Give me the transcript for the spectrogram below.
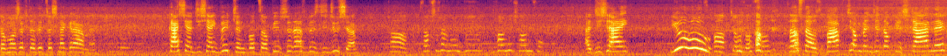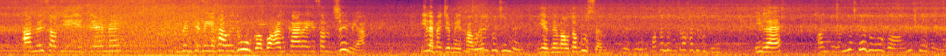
to może wtedy coś nagramy. Kasia dzisiaj wyczyn, bo co, pierwszy raz bez dzidziusia. Tak, zawsze ze mną był dwa miesiące. A dzisiaj, juhu, Babcią został. został z babcią, będzie dopieszczany, a my sobie jedziemy i będziemy jechały długo, bo Ankara jest olbrzymia. Ile będziemy jechały? Półtorej godziny. Jednym autobusem. jednym. Potem będzie trochę do godziny. Ile? A nie wiem, już niedługo, już niedługo.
